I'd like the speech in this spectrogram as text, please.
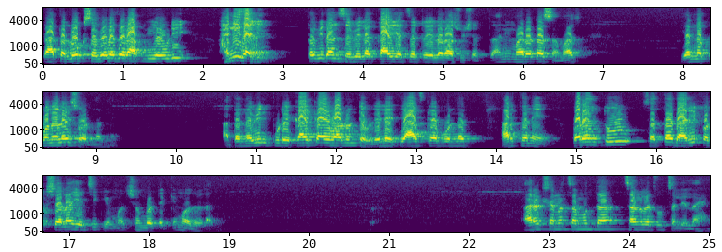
का आता लोकसभेला जर आपली एवढी हानी झाली तर विधानसभेला काय याचं ट्रेलर असू शकतं? आणि मराठा समाज यांना कोणालाही सोडणार नाही. आता नवीन पुढे काय काय वाढून ठेवलेलं आहे ते आज काय बोलण्यात अर्थ नाही. परंतु सत्ताधारी पक्षाला याची किंमत शंभर टक्के मोजावी लागेल. आरक्षणाचा मुद्दा चांगलाच उचललेला आहे.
